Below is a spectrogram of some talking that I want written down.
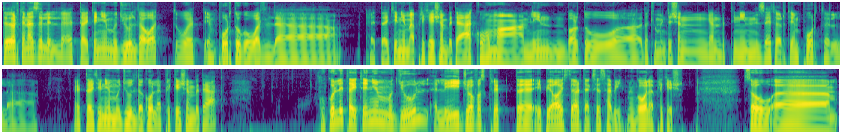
تقدر تنزل ال Titanium module دوت وت import ه جوه ال Titanium application بتاعك وهم عاملين برضو documentation جامدة. تنين إزاي تقدر ت import ال Titanium module ده جوه ال application بتاعك. وكل Titanium module ليه JavaScript API تقدر ت access ها بيه من جوه ال application so so, uh,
